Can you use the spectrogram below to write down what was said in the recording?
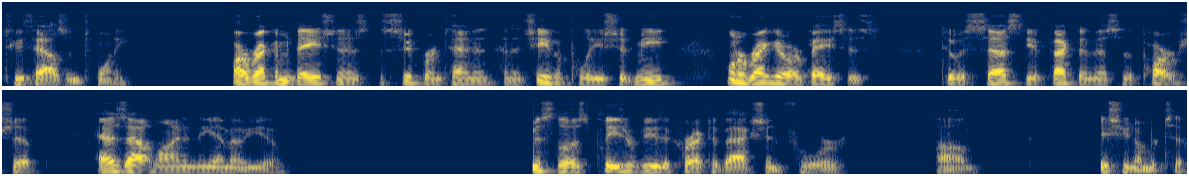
2020. Our recommendation is the superintendent and the chief of police should meet on a regular basis to assess the effectiveness of the partnership as outlined in the MOU. Ms. Lewis, please review the corrective action for um, issue number two.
